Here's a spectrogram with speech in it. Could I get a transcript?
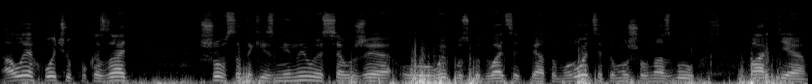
але хочу показати, що все-таки змінилося вже у випуску 25-му році, тому що у нас був партія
